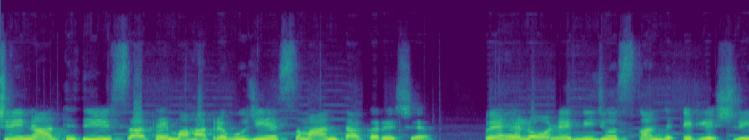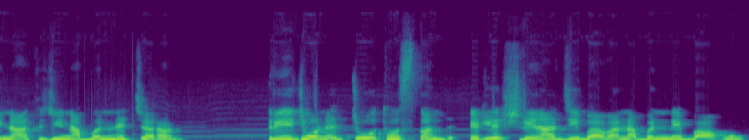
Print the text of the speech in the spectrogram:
શ્રીનાથજી સાથે મહાપ્રભુજીએ સમાનતા કરે છે. પહેલો અને બીજો સ્કંધ એટલે શ્રીનાથજીના બંને ચરણ. ત્રીજો અને ચોથો સ્કંધ એટલે શ્રીનાથજી બાવાના બંને બાહુ.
